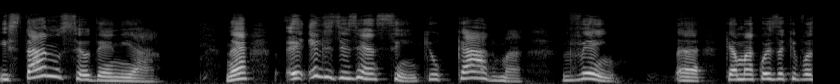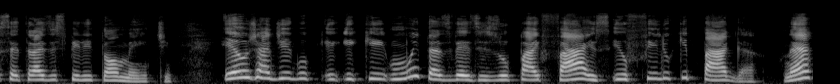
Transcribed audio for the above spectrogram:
Está no seu DNA, né? Eles dizem assim, que o karma vem, é, que é uma coisa que você traz espiritualmente. Eu já digo e, que muitas vezes o pai faz e o filho que paga, né?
